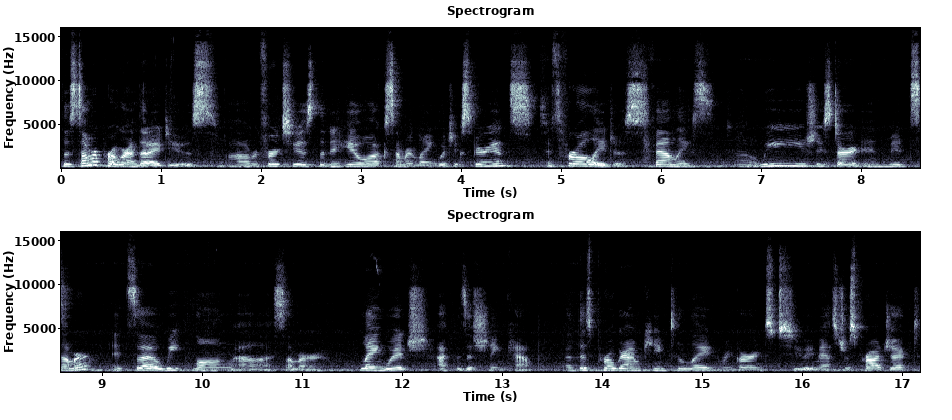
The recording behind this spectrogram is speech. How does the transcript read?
The summer program that I do is uh, referred to as the Nehiyawak Summer Language Experience. It's for all ages, families. Uh, we usually start in midsummer. It's a week long uh, summer language acquisitioning camp. Uh, this program came to light in regards to a master's project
